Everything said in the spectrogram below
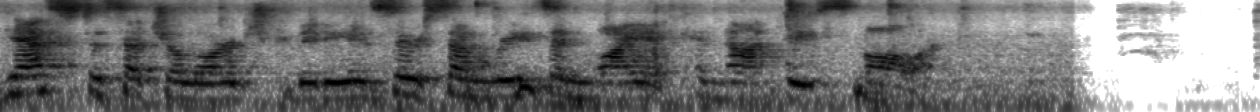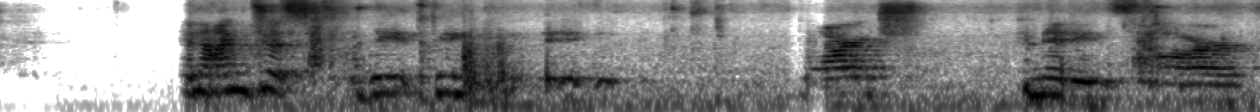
yes to such a large committee, is there some reason why it cannot be smaller? And I'm just, the, the, the large committees are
